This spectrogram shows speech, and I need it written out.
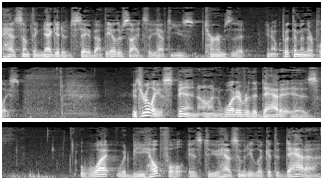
has something negative to say about the other side. So you have to use terms that you know, put them in their place. It's really a spin on whatever the data is. What would be helpful is to have somebody look at the data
